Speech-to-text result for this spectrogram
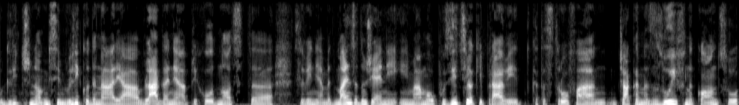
odlično, mislim, veliko denarja, vlaganja, prihodnost, eh, Slovenija med manj zadolženi in imamo opozicijo, ki pravi katastrofa, čaka nas zujf na koncu,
